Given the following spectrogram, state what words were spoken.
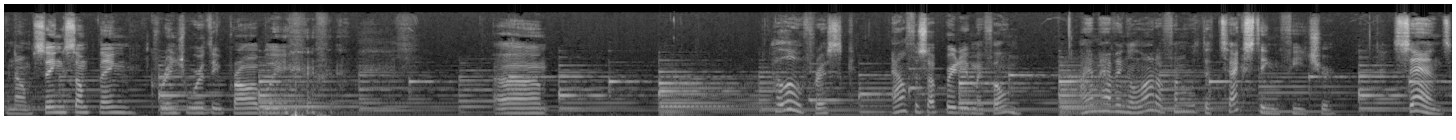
And now I'm saying something cringeworthy, probably. um. Hello, Frisk. Alphys upgraded my phone. I am having a lot of fun with the texting feature. Sans,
